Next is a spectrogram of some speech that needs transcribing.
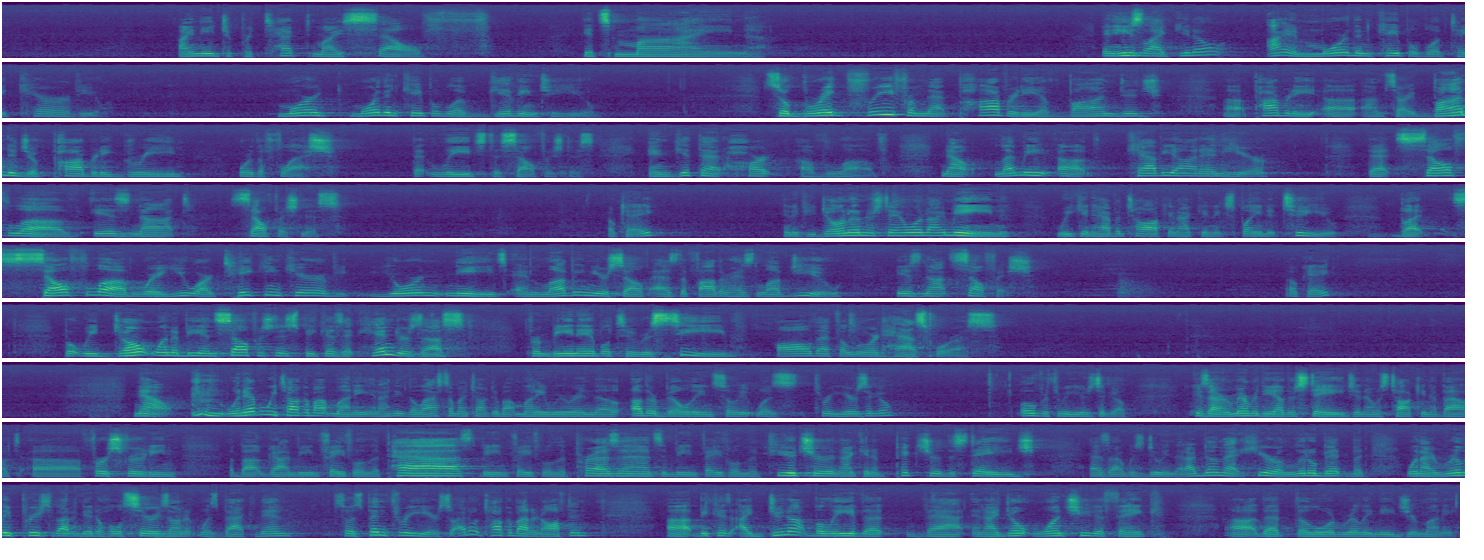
I need to protect myself. It's mine. And he's like, you know, I am more than capable of take care of you. More, more than capable of giving to you. So break free from that poverty of bondage, uh, poverty, uh, I'm sorry, bondage of poverty, greed, or the flesh that leads to selfishness. And get that heart of love. Now, let me uh, caveat in here that self love is not selfishness. Okay? And if you don't understand what I mean, we can have a talk and I can explain it to you. But self love, where you are taking care of your needs and loving yourself as the Father has loved you, is not selfish. Okay? But we don't want to be in selfishness because it hinders us from being able to receive all that the Lord has for us. Now, whenever we talk about money, and I think the last time I talked about money, we were in the other building, so it was three years ago, over three years ago, because I remember the other stage, and I was talking about uh, first fruiting, about God being faithful in the past, being faithful in the present, and being faithful in the future, and I can picture the stage as I was doing that. I've done that here a little bit, but when I really preached about it and did a whole series on it was back then. So it's been three years. So I don't talk about it often uh, because I do not believe that, that, and I don't want you to think uh, that the Lord really needs your money.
